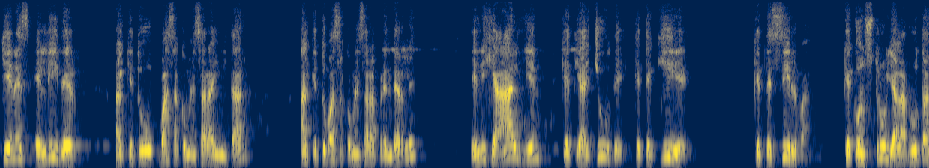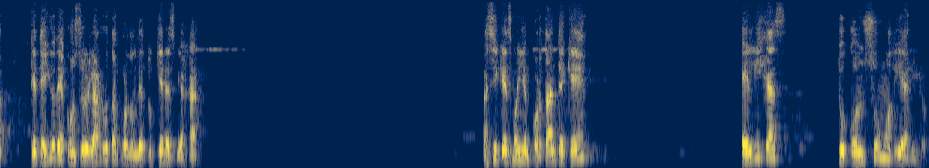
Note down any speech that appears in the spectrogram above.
quién es el líder al que tú vas a comenzar a imitar, al que tú vas a comenzar a aprenderle. Elige a alguien que te ayude, que te guíe, que te sirva, que construya la ruta, que te ayude a construir la ruta por donde tú quieres viajar. Así que es muy importante que elijas tu consumo diario.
